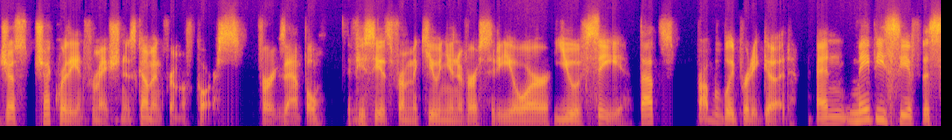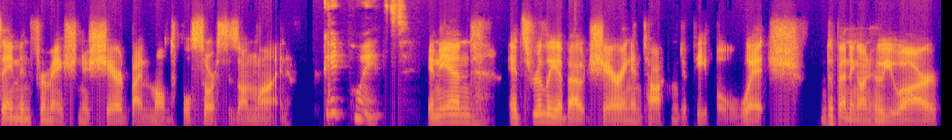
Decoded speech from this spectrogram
Just check where the information is coming from, of course. For example, if you see it's from MacEwan University or U of C, that's probably pretty good. And maybe see if the same information is shared by multiple sources online. Good points. In the end, it's really about sharing and talking to people, which, depending on who you are,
